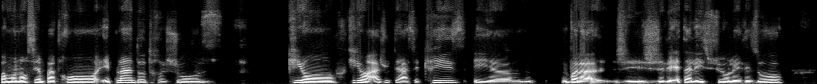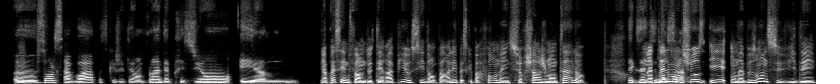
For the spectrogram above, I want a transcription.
par mon ancien patron et plein d'autres choses qui ont qui ont ajouté à cette crise et euh, voilà j'ai je l'ai étalé sur les réseaux euh, mm. sans le savoir parce que j'étais en pleine dépression et après c'est une forme de thérapie aussi d'en parler parce que parfois on a une surcharge mentale on a tellement de choses et on a besoin de se vider.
